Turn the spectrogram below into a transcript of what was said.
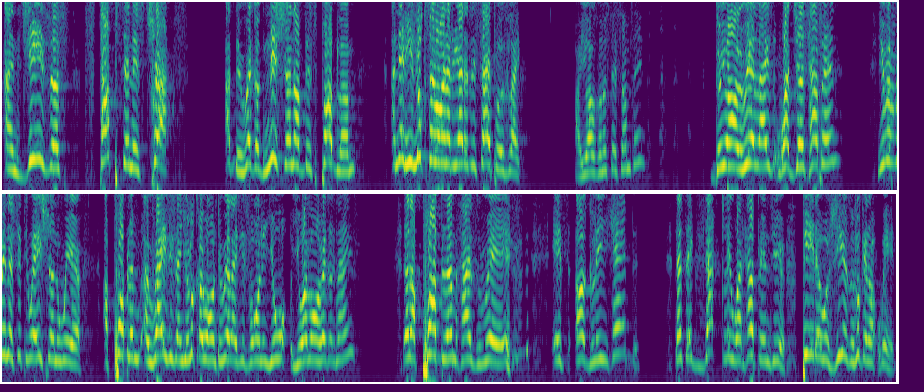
And Jesus stops in his tracks at the recognition of this problem. And then he looks around at the other disciples like, Are you all going to say something? Do you all realize what just happened? You've ever been in a situation where a problem arises and you look around to realize it's only you, you alone recognize? That a problem has raised its ugly head. That's exactly what happens here. Peter was Jesus looking at, wait,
